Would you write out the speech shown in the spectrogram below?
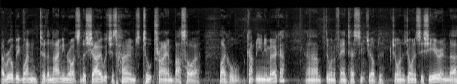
a real big one to the naming rights of the show, which is Holmes Tilt Tray and Bus Hire, local company in Numurkah. Um, doing a fantastic job to join join us this year, and uh,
